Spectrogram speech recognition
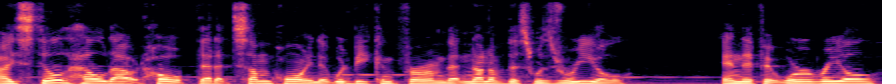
I still held out hope that at some point it would be confirmed that none of this was real. And if it were real,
